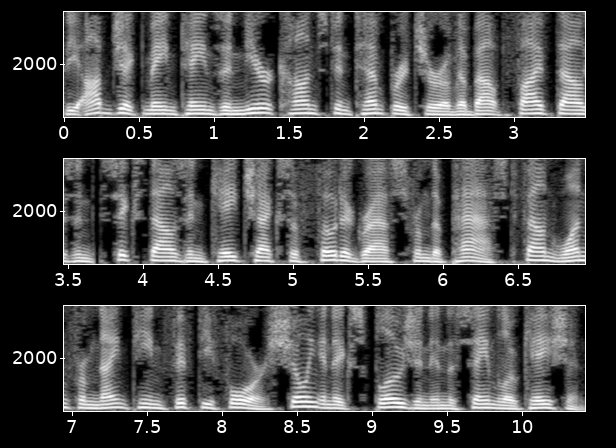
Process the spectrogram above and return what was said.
the object maintains a near constant temperature of about 5,000 6,000 K. Checks of photographs from the past found one from 1954 showing an explosion in the same location.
